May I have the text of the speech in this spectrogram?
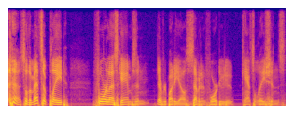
so the Mets have played four less games than everybody else, seven and four due to cancellations.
